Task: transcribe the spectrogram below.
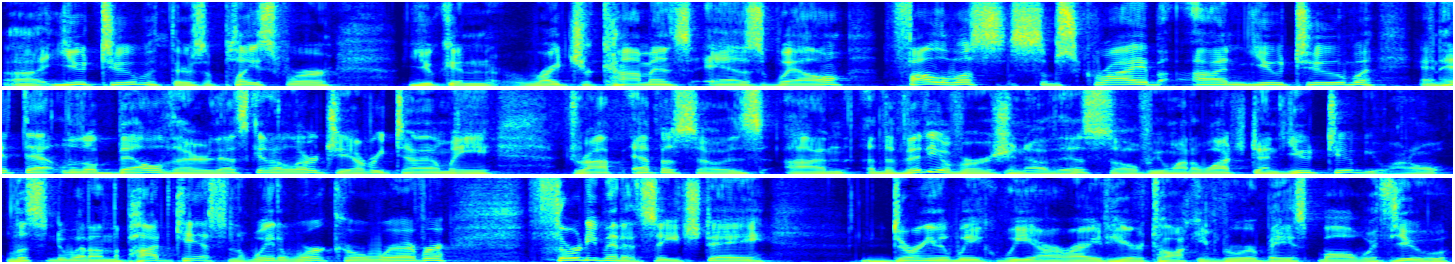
uh, YouTube. There's a place where you can write your comments as well. Follow us, subscribe on YouTube, and hit that little bell there. That's going to alert you every time we drop episodes on the video version of this. So if you want to watch it on YouTube, you want to listen to it on the podcast on the way to work or wherever, 30 minutes each day during the week, we are right here talking Brewer baseball with you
